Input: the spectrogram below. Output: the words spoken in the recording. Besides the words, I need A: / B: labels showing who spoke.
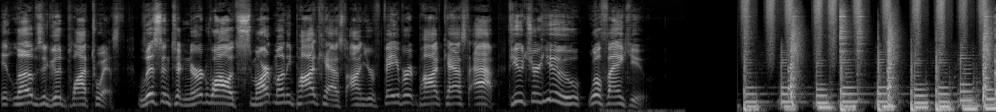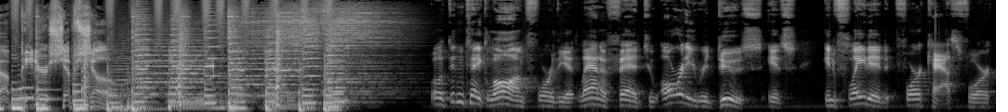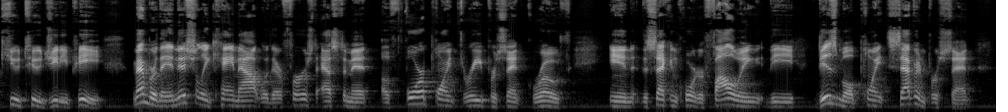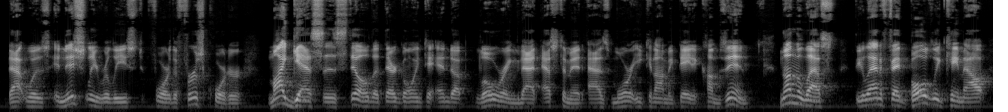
A: It loves a good plot twist. Listen to NerdWallet's Smart Money podcast on your favorite podcast app. Future you will thank you.
B: The Peter Schiff Show.
C: Well, it didn't take long for the Atlanta Fed to already reduce its inflated forecast for Q2 GDP. Remember, they initially came out with their first estimate of 4.3% growth in the second quarter, following the dismal 0.7% that was initially released for the first quarter. My guess is still that they're going to end up lowering that estimate as more economic data comes in. Nonetheless, the Atlanta Fed boldly came out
